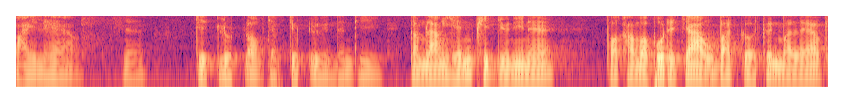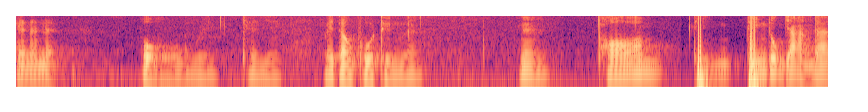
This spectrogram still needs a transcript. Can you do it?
ไปแล้วนะจิตหลุดออกจากจุดอื่นทันทีกำลังเห็นผิดอยู่นี่นะพอคำว่าพุทธเจ้าอุบัติเกิดขึ้นมาแล้วแค่นั้นนะ่ะโอ้โหแค่นี้ไม่ต้องพูดถึงแล้วนะพร้อมทิ้งทิ้งทุกอย่างได้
